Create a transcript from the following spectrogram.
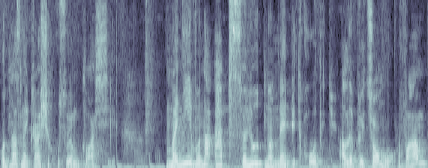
одна з найкращих у своєму класі. Мені вона абсолютно не підходить, але при цьому вам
